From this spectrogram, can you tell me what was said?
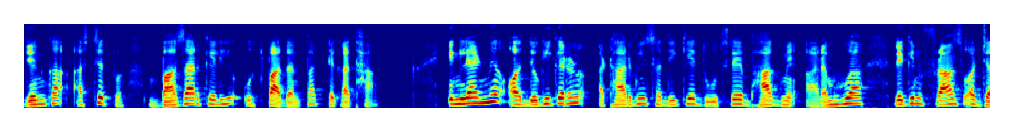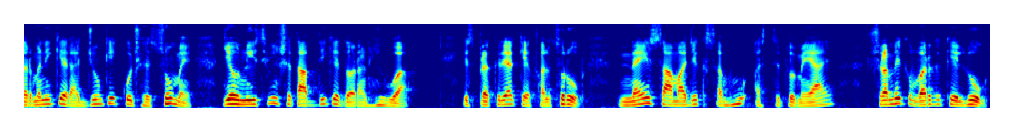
जिनका अस्तित्व बाज़ार के लिए उत्पादन पर टिका था। इंग्लैंड में औद्योगिकरण 18वीं सदी के दूसरे भाग में आरंभ हुआ, लेकिन फ्रांस और जर्मनी के राज्यों के कुछ हिस्सों में यह 19वीं शताब्दी के दौरान ही हुआ। इस प्रक्रिया के फलस्वरूप नए सामाजिक समूह अस्तित्व में आए श्रमिक वर्ग के लोग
